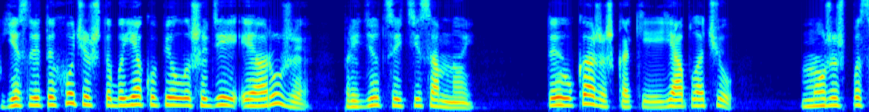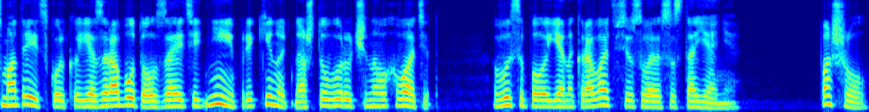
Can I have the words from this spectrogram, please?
«Если ты хочешь, чтобы я купил лошадей и оружие, придется идти со мной. Ты укажешь, какие, я оплачу. Можешь посмотреть, сколько я заработал за эти дни и прикинуть, на что вырученного хватит». Высыпала я на кровать все свое состояние. «Пошел».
